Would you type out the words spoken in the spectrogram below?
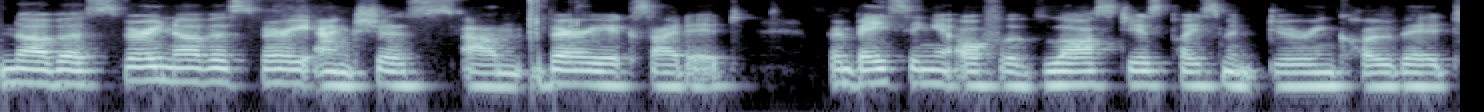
nervous, very nervous, very anxious, um, very excited from basing it off of last year's placement during COVID.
